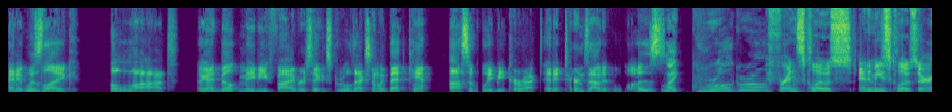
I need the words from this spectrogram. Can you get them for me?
And it was like a lot. Like I'd built maybe five or six Gruul decks, and I'm like, that can't possibly be correct. And it turns out it was. Like gruel, gruel. Friends close, enemies closer.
